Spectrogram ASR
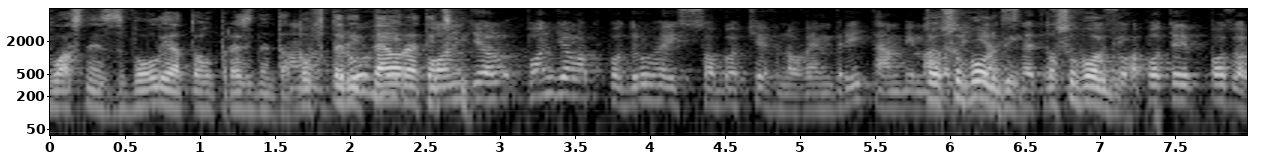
vlastne zvolia toho prezidenta. Ano, Dovtedy teoreticky... Pondel, pondelok po druhej sobote v novembri, tam by malo to sú byť voľby, jasné. To, to sú voľby. a potom, pozor,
